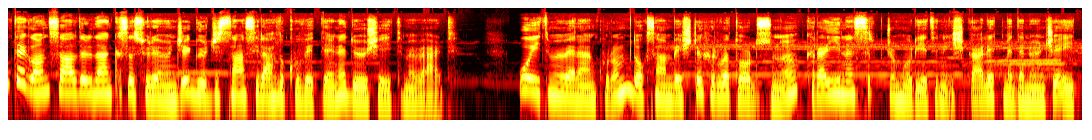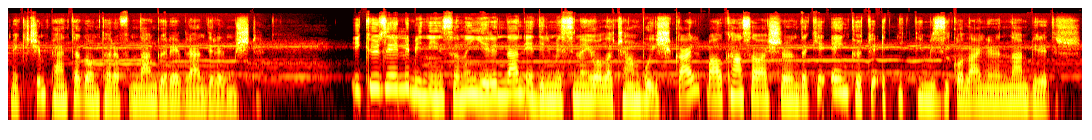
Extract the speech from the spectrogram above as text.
Pentagon saldırıdan kısa süre önce Gürcistan Silahlı Kuvvetlerine dövüş eğitimi verdi. Bu eğitimi veren kurum 95'te Hırvat ordusunu Krajina Sırp Cumhuriyeti'ni işgal etmeden önce eğitmek için Pentagon tarafından görevlendirilmişti. 250 bin insanın yerinden edilmesine yol açan bu işgal, Balkan Savaşları'ndaki en kötü etnik temizlik olaylarından biridir.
